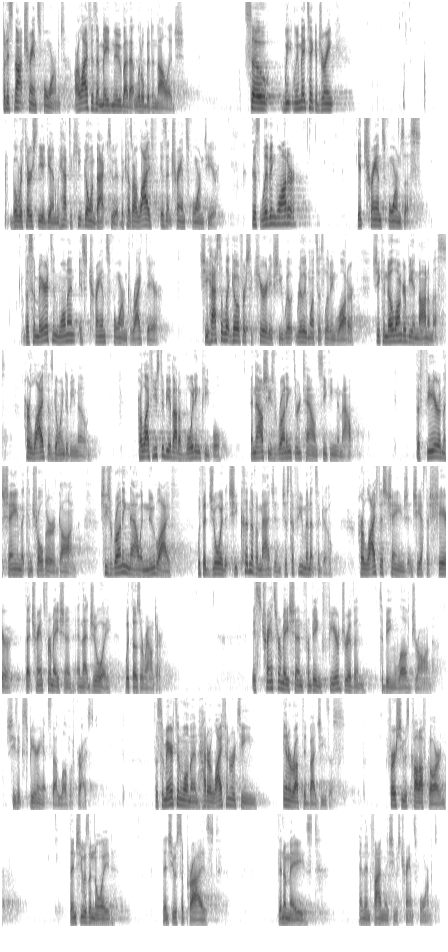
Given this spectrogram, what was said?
but it's not transformed. Our life isn't made new by that little bit of knowledge. So we, we may take a drink, but we're thirsty again. We have to keep going back to it because our life isn't transformed here. This living water, it transforms us. The Samaritan woman is transformed right there. She has to let go of her security if she really wants this living water. She can no longer be anonymous. Her life is going to be known. Her life used to be about avoiding people, and now she's running through town seeking them out. The fear and the shame that controlled her are gone. She's running now in new life with a joy that she couldn't have imagined just a few minutes ago. Her life has changed, and she has to share that transformation and that joy with those around her. It's transformation from being fear driven to being love drawn. She's experienced that love of Christ. The Samaritan woman had her life and routine interrupted by Jesus. First, she was caught off guard. Then she was annoyed. Then she was surprised. Then amazed. And then finally, she was transformed.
